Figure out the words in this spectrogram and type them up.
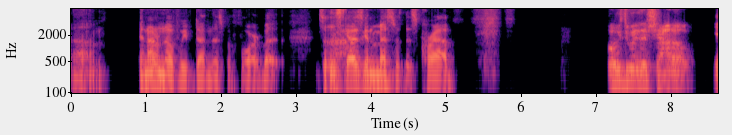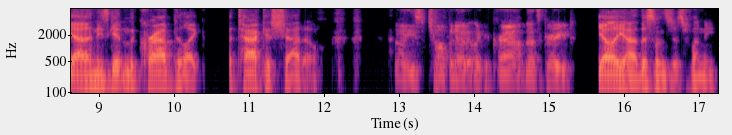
Um, and I don't know if we've done this before, but so this guy's gonna mess with this crab. Oh, he's doing it in the shadow. Yeah, and he's getting the crab to like attack his shadow. Oh, he's chomping at it like a crab. That's great. Yeah, oh, yeah. This one's just funny.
